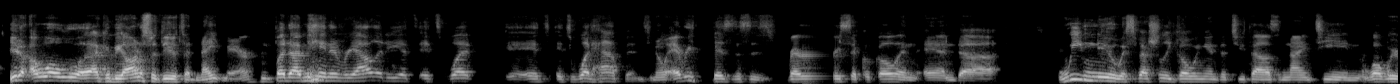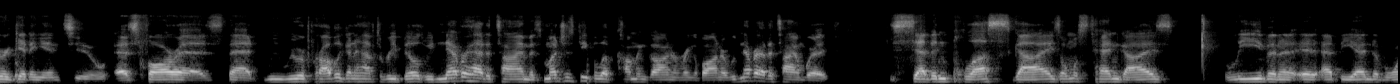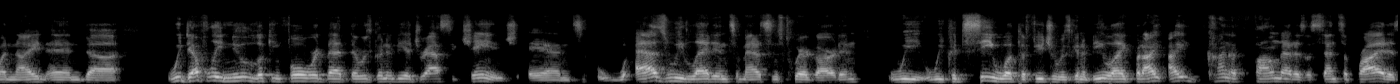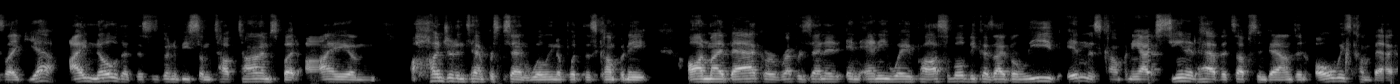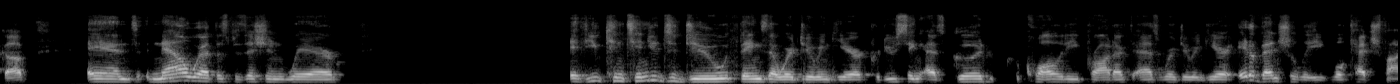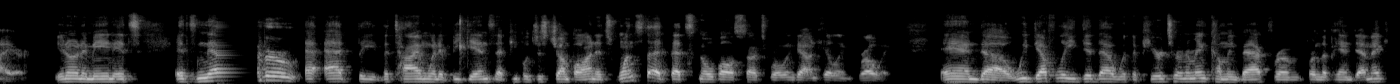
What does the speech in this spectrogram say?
You know, well, I could be honest with you, it's a nightmare. But I mean, in reality, it's it's what it's it's what happens. You know, every business is very cyclical, and and uh, we knew, especially going into 2019, what we were getting into as far as that we, we were probably going to have to rebuild. We never had a time, as much as people have come and gone in Ring of Honor, we've never had a time where seven plus guys, almost 10 guys leave in a, at the end of one night. And uh, we definitely knew looking forward that there was going to be a drastic change. And as we led into Madison Square Garden, we we could see what the future was going to be like but i i kind of found that as a sense of pride as like yeah i know that this is going to be some tough times but i am 110% willing to put this company on my back or represent it in any way possible because i believe in this company. I've seen it have its ups and downs and always come back up. And now we're at this position where if you continue to do things that we're doing here, producing as good quality product as we're doing here, it eventually will catch fire. You know what I mean? It's it's never at the the time when it begins that people just jump on. It's once that that snowball starts rolling downhill and growing. And uh, we definitely did that with the Pure tournament coming back from from the pandemic.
